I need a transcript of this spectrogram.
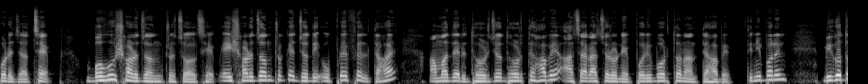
করে যাচ্ছে, বহু ষড়যন্ত্র চলছে। এই ষড়যন্ত্রকে যদি উপড়ে ফেলতে হয়, আমাদের ধৈর্য ধরতে হবে আচার আচরণে পরিবর্তন আনতে হবে। তিনি বলেন, বিগত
